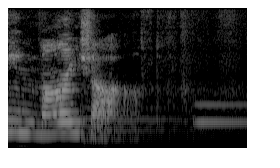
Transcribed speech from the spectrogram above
fucking mine shaft.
